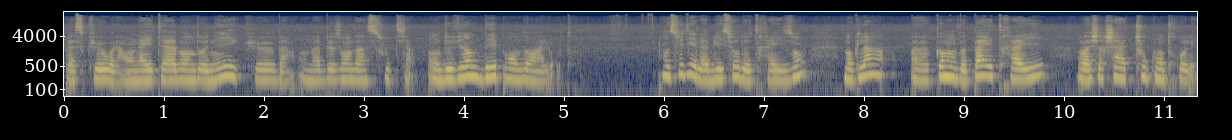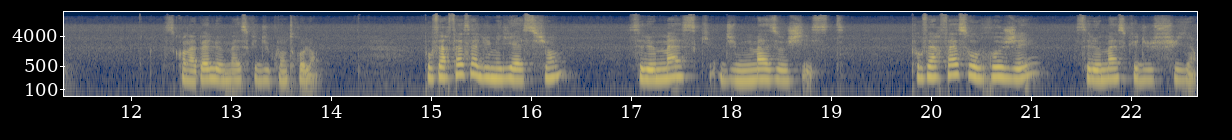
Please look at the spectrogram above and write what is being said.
parce que voilà, on a été abandonné et que ben, on a besoin d'un soutien. On devient dépendant à l'autre. Ensuite, il y a la blessure de trahison. Donc là, euh, comme on ne veut pas être trahi, on va chercher à tout contrôler. Ce qu'on appelle le masque du contrôlant. Pour faire face à l'humiliation, c'est le masque du masochiste. Pour faire face au rejet, c'est le masque du fuyant.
